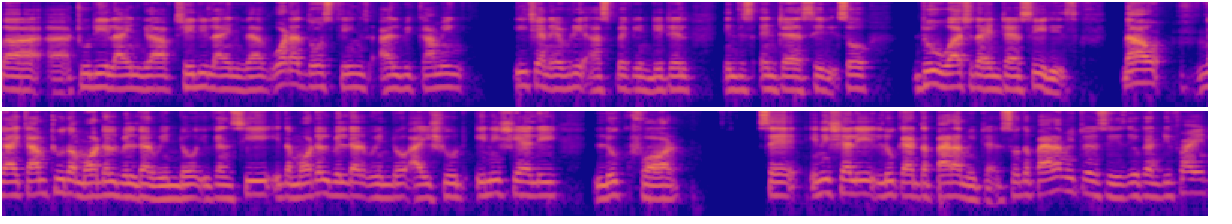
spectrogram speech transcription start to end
uh, uh, 2d line graph 3d line graph. What are those things? I'll be coming each and every aspect in detail in this entire series. So do watch the entire series. Now i come to the model builder window. You can see in the model builder window i should initially look for say initially look at the parameters. So the parameters is you can define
